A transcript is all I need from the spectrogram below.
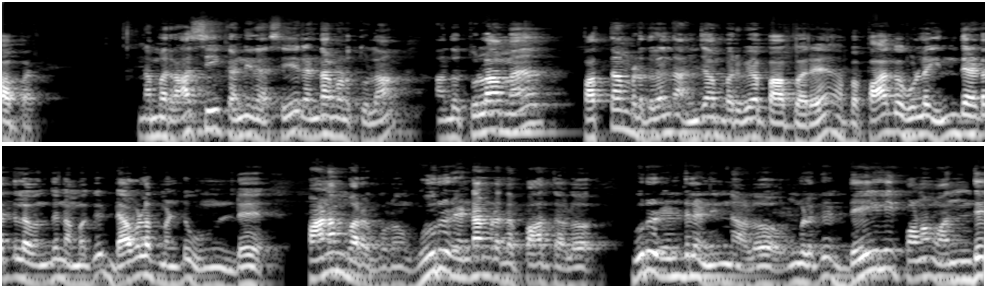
பார்ப்பார். நம்ம ராசி கன்னி ராசி ரெண்டாம் இடம் துலாம். அந்த துலாமை பத்தாம் இடத்துலேருந்து அஞ்சாம் பருவியாக பார்ப்பாரு அப்போ பார்க்கக்குள்ள இந்த இடத்துல வந்து நமக்கு டெவலப்மெண்ட்டு உண்டு. பணம் வரக்கூடும். குரு ரெண்டாம் இடத்தை பார்த்தாலோ குரு ரெண்டில் நின்னாலோ உங்களுக்கு டெய்லி பணம் வந்தே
